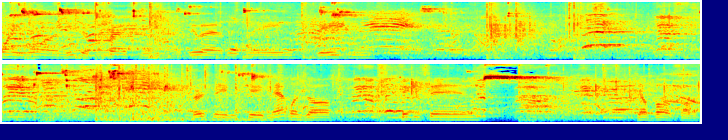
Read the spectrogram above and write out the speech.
Twenty-one. He's a freshman. I do have his name, Jaeden. First name is Jaeden. That one's off. Dickinson. Jump ball's off.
